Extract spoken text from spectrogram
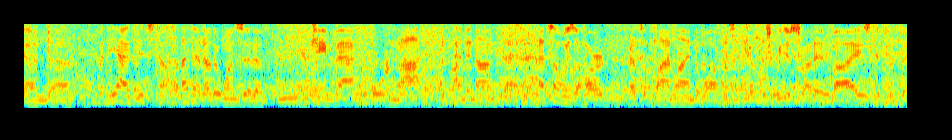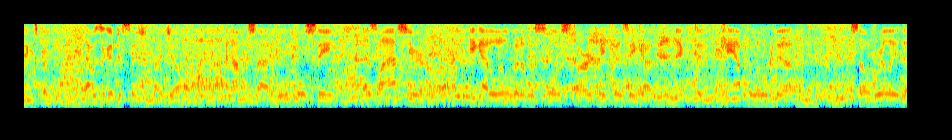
and. Uh, but yeah, it's, it's tough. And I've had other ones that have came back or not, depending on. That's always a hard. That's a fine line to walk as a coach. We just try to advise different things, but that was a good decision by Joe, and I'm excited. We'll, we'll see. Because last year he got a little bit of a slow start because he got nicked in camp a little bit, and so really the,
